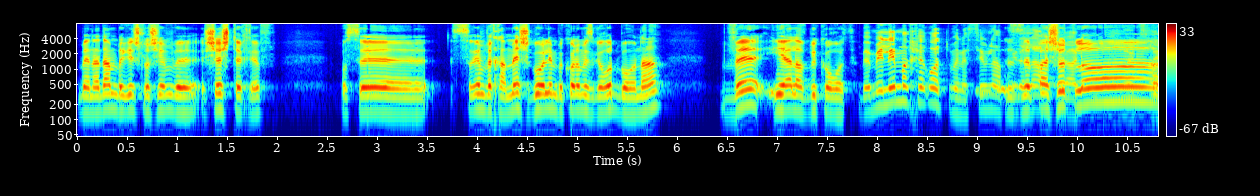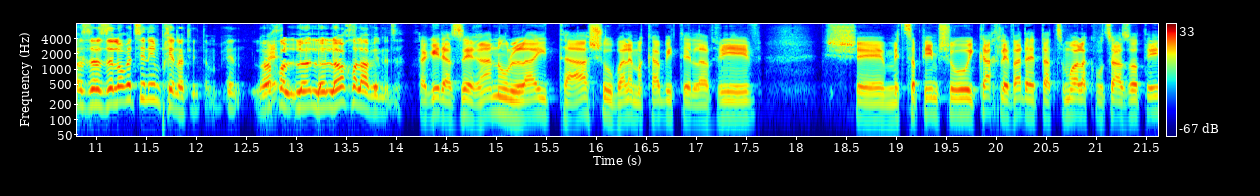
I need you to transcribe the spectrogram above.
בן אדם בגיל 36 תכף, עושה 25 גולים בכל המסגרות בעונה, ויהיה עליו ביקורות. במילים אחרות מנסים להפיל זה עליו פשוט שהקבוצה לא, הצליחה. זה, זה לא רציני מבחינתי, אתה מבין? לא ו- יכול, לא, לא, לא יכול להבין את זה. תגיד, אז ערן אולי טעה שהוא בא למכבי תל אביב, שמצפים שהוא ייקח לבד את עצמו על הקבוצה הזאתי,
